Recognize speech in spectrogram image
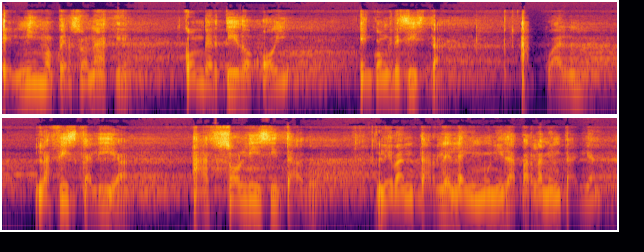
El mismo personaje convertido hoy en congresista, al cual la Fiscalía ha solicitado levantarle la inmunidad parlamentaria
